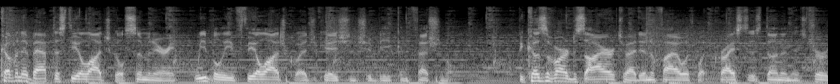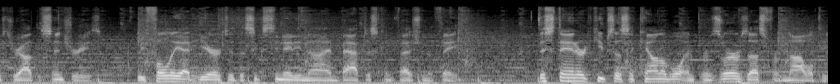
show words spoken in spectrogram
Covenant Baptist Theological Seminary, we believe theological education should be confessional. Because of our desire to identify with what Christ has done in His church throughout the centuries, we fully adhere to the 1689 Baptist Confession of Faith. This standard keeps us accountable and preserves us from novelty.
